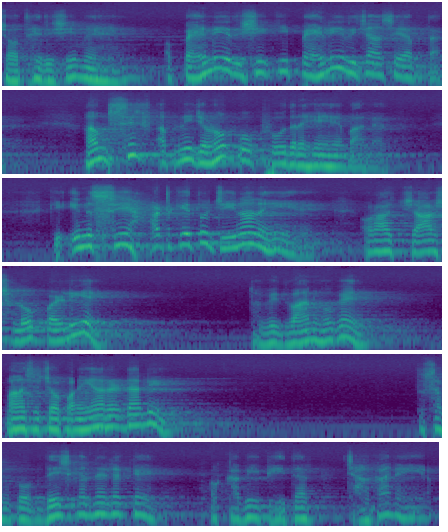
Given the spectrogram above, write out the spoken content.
चौथे ऋषि में है। और पहले ऋषि की पहली ऋचा से अब तक हम सिर्फ़ अपनी जड़ों को खोद रहे हैं बालक, कि इनसे हट के तो जीना नहीं है। और आज चार श्लोक पढ़ लिए तो विद्वान हो गए पाँच चौपाइयाँ रट डाली तो सबको उपदेश करने लग गए और कभी भीतर झांका नहीं अपने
